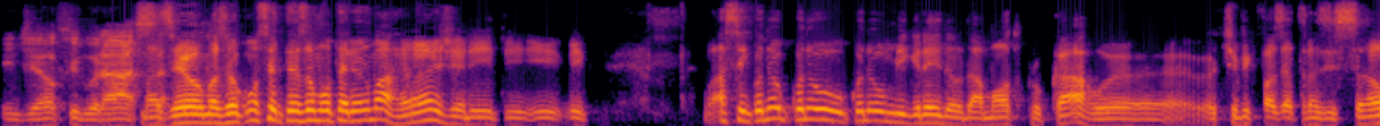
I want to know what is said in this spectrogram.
Indião, figuraça. Mas eu, mas eu com certeza eu montaria numa Ranger e, e, e assim, quando eu, quando eu, quando eu migrei da moto para o carro, eu, eh, eu, tive que fazer a transição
